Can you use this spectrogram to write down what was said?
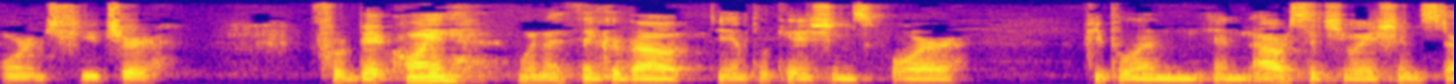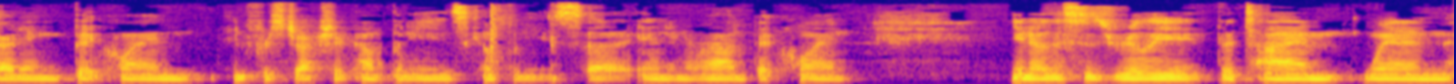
orange future for Bitcoin. When I think about the implications for people in, in our situation, starting Bitcoin infrastructure companies, companies uh, in and around Bitcoin, you know, this is really the time when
